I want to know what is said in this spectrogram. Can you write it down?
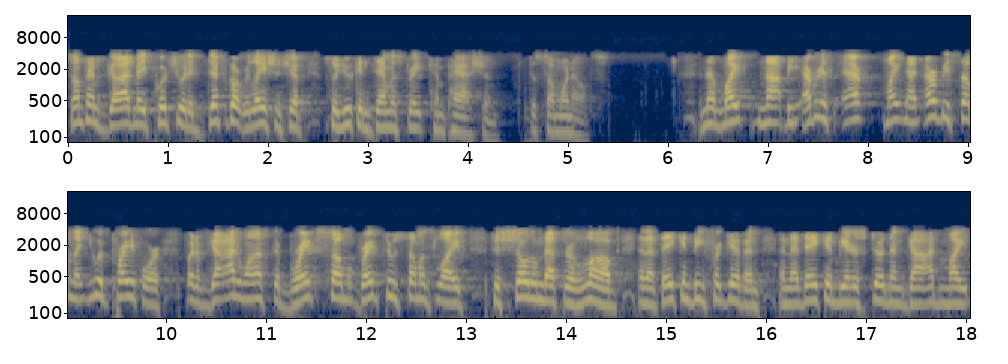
Sometimes God may put you in a difficult relationship so you can demonstrate compassion to someone else. And that might not be every might not ever be something that you would pray for, but if God wants to break some break through someone's life to show them that they're loved and that they can be forgiven and that they can be understood, then God might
